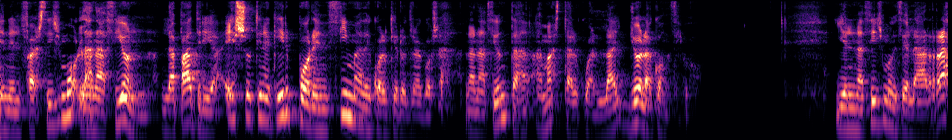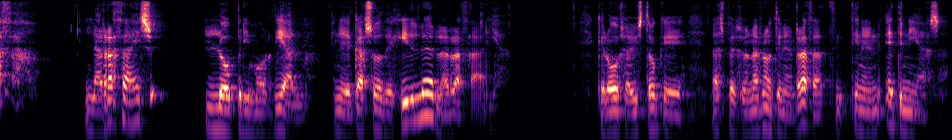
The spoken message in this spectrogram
en el fascismo la nación, la patria, eso tiene que ir por encima de cualquier otra cosa. La nación, además tal cual la, yo la concibo. Y el nazismo dice la raza. La raza es lo primordial. En el caso de Hitler, la raza aria. Que luego se ha visto que las personas no tienen raza, tienen etnias.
